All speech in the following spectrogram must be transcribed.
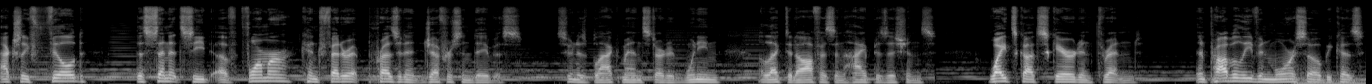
actually filled the Senate seat of former Confederate President Jefferson Davis. Soon as black men started winning elected office in high positions, whites got scared and threatened, and probably even more so because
